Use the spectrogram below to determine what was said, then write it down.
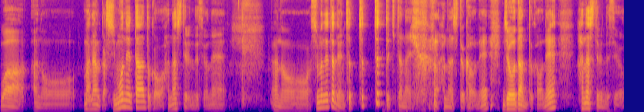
はあのまあなんか下ネタとかを話してるんですよね。あの下ネタでちょちょちょっと汚い 話とかをね冗談とかをね話してるんですよ。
